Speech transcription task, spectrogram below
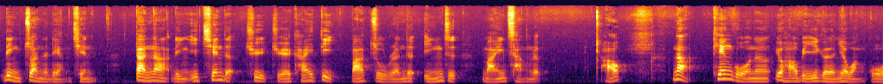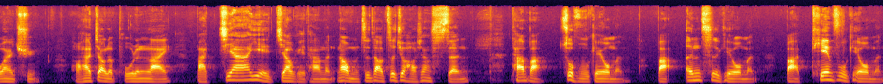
另赚了两千。但那领一千的去掘开地，把主人的银子埋藏了。好，那。天国呢，又好比一个人要往国外去，好，他叫了仆人来，把家业交给他们。那我们知道，这就好像神，他把祝福给我们，把恩赐给我们，把天赋给我们，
